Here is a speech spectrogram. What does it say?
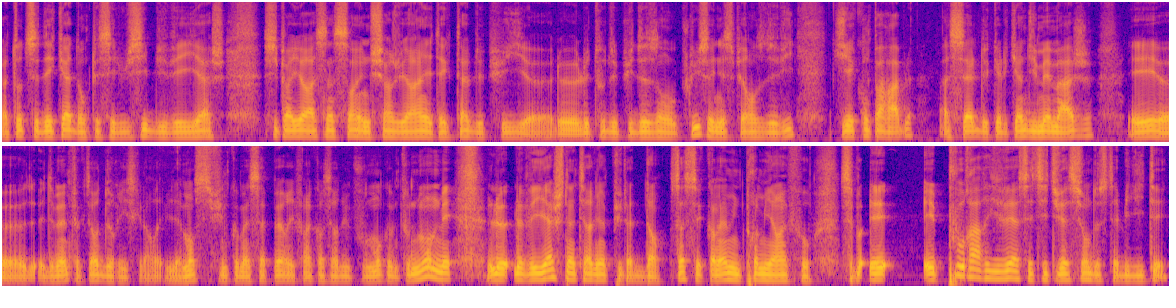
un, taux de CD4, donc les cellules cibles du VIH, supérieur à 500 a une charge virale indétectable depuis euh, le, tout depuis deux ans ou plus, a une espérance de vie qui est comparable à celle de quelqu'un du même âge et euh, des mêmes facteurs de risque. Alors évidemment, s'il fume comme un sapeur, il fera un cancer du poumon comme tout le monde, mais le, le VIH n'intervient plus là-dedans. Ça, c'est quand même une première info. Et et pour arriver à cette situation de stabilité,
